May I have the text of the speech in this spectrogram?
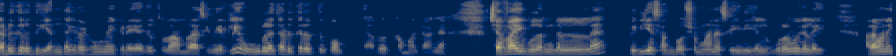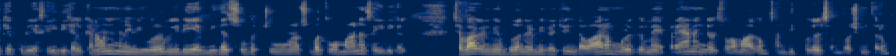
தடுக்கிறதுக்கு எந்த கிரகமுமே கிடையாது. துலாம் ராசி நேர்லேயும் உங்களை தடுக்கிறதுக்கும் யாரும் இருக்க மாட்டாங்க. செவ்வாய் புதன்களில் பெரிய சந்தோஷமான செய்திகள் உறவுகளை அரவணைக்கக்கூடிய செய்திகள் கணவன் மனைவி உறவு இடையே மிக சுபச்சுமா சுபத்துவமான செய்திகள். செவ்வாய்க்கிழமையும் புதன்கிழமையும் கிடைச்சும் இந்த வாரம் முழுக்குமே பிரயாணங்கள் சுகமாகும் சந்திப்புகள் சந்தோஷம் தரும்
